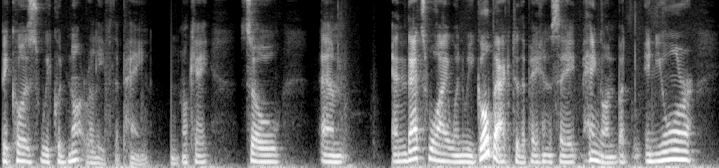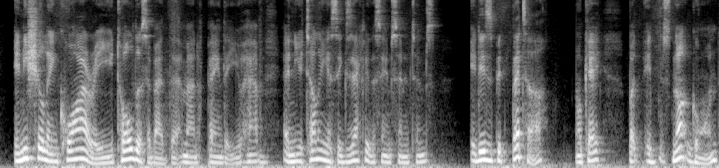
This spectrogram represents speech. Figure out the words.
because we could not relieve the pain. Okay, so um, and that's why when we go back to the patient and say, "Hang on, but in your initial inquiry, you told us about the amount of pain that you have, and you're telling us exactly the same symptoms. It is a bit better, okay, but it's not gone,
